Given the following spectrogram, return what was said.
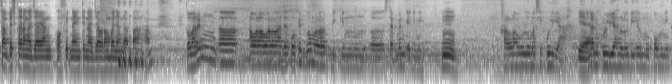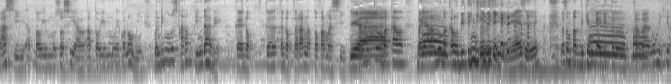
Sampai sekarang aja yang COVID-19 aja orang banyak nggak paham. kemarin eh, awal-awal ada covid gue malah bikin eh, statement kayak gini Hmm. kalau lu masih kuliah Iya. dan kuliah lu di ilmu komunikasi atau ilmu sosial atau ilmu ekonomi mending lu sekarang pindah deh ke dok ke kedokteran atau farmasi Iya. karena itu bakal bayaran lu bakal lebih tinggi Lebih tinggi ya sih. gue sempat bikin kayak gitu karena gue mikir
